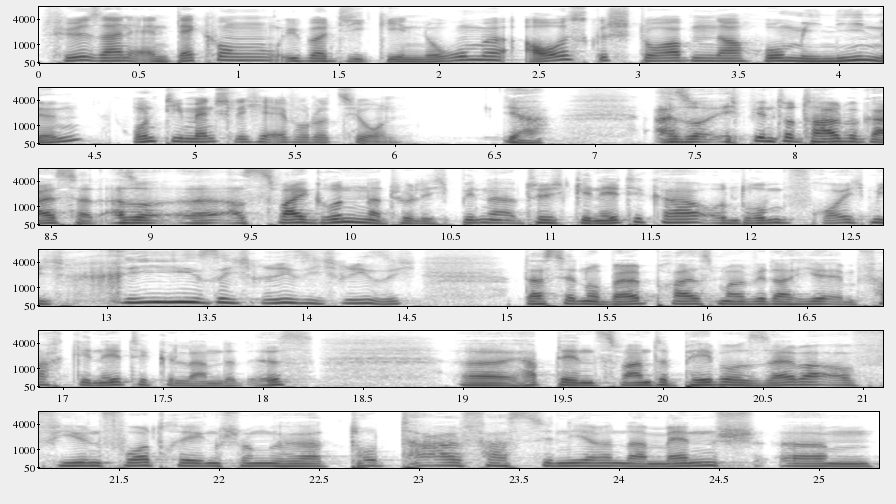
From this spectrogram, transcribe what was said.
für seine Entdeckungen über die Genome ausgestorbener Homininen und die menschliche Evolution. Ja, also ich bin total begeistert. Also äh, aus zwei Gründen natürlich. Ich bin natürlich Genetiker und darum freue ich mich riesig, riesig, riesig, dass der Nobelpreis mal wieder hier im Fach Genetik gelandet ist. Äh, ich habe den Svante Pebo selber auf vielen Vorträgen schon gehört. Total faszinierender Mensch, ähm,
